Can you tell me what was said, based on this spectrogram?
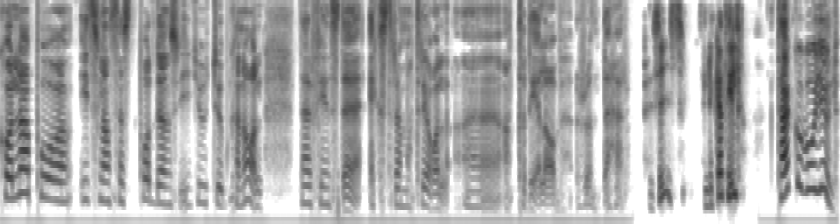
kolla på Islandshästpoddens Youtube-kanal. Där finns det extra material eh, att ta del av runt det här. Precis. Lycka till! Tack och god jul!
